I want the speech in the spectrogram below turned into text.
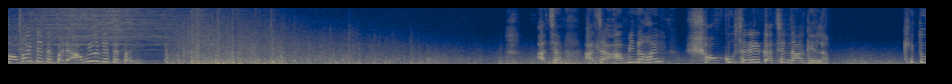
সবাই যেতে পারে আমিও যেতে পারি। আচ্ছা আচ্ছা আমি না হয় শঙ্কু স্যারের কাছে না গেলাম। কিন্তু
